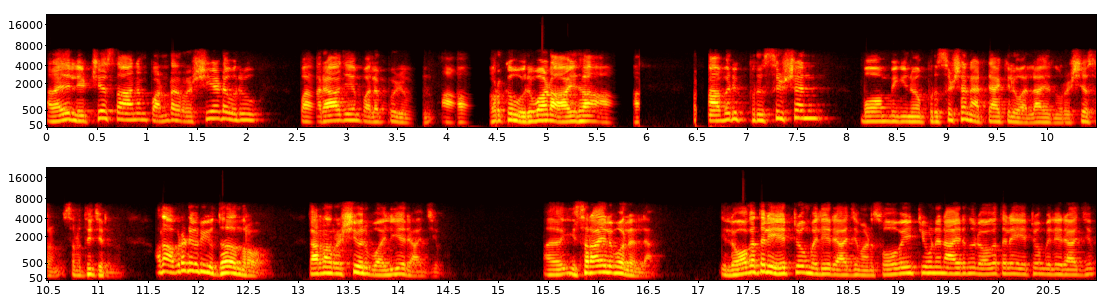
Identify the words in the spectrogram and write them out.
അതായത് ലക്ഷ്യസ്ഥാനം പണ്ട് റഷ്യയുടെ ഒരു പരാജയം പലപ്പോഴും അവർക്ക് ഒരുപാട് ആയുധ അവർ പ്രിസിഷൻ ബോംബിങ്ങിനോ പ്രിസിഷൻ അറ്റാക്കിലോ അല്ലായിരുന്നു റഷ്യ ശ്രദ്ധിച്ചിരുന്നത് അത് അവരുടെ ഒരു യുദ്ധതന്ത്രമാണ്. കാരണം റഷ്യ ഒരു വലിയ രാജ്യം. ഇസ്രായേൽ പോലല്ല. ലോകത്തിലെ ഏറ്റവും വലിയ രാജ്യമാണ്. സോവിയറ്റ് യൂണിയൻ ആയിരുന്നു ലോകത്തിലെ ഏറ്റവും വലിയ രാജ്യം.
